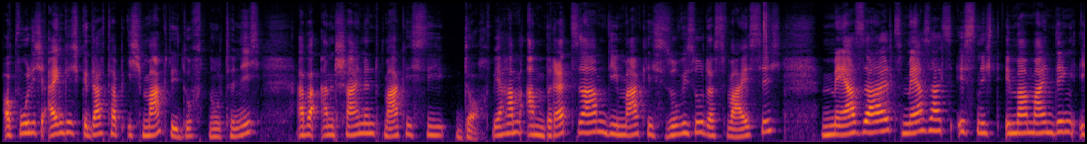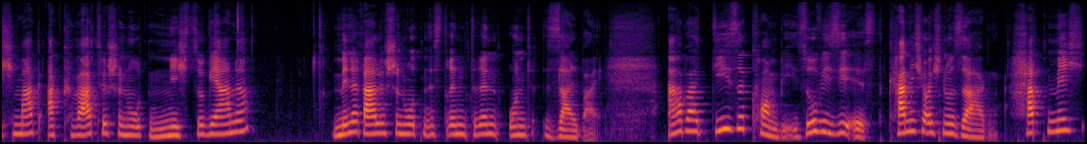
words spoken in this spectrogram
obwohl ich eigentlich gedacht habe, ich mag die Duftnote nicht. Aber anscheinend mag ich sie doch. Wir haben Ambrettsamen, die mag ich sowieso, das weiß ich. Meersalz. Meersalz ist nicht immer mein Ding. Ich mag aquatische Noten nicht so gerne. Mineralische Noten ist drin drin und Salbei. Aber diese Kombi, so wie sie ist, kann ich euch nur sagen, hat mich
